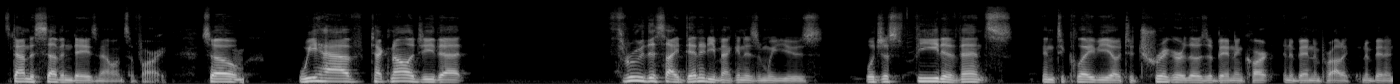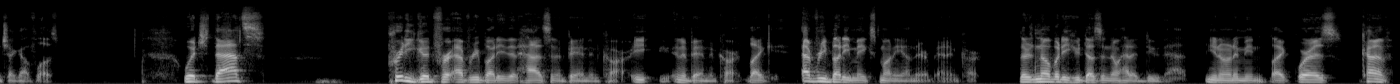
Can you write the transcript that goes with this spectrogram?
It's down to 7 days now on Safari. So mm-hmm. we have technology that through this identity mechanism we use will just feed events into Klaviyo to trigger those abandoned cart and abandoned product and abandoned checkout flows. Which that's pretty good for everybody that has an abandoned car, an abandoned cart. Like everybody makes money on their abandoned cart. There's nobody who doesn't know how to do that. You know what I mean? Like whereas kind of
